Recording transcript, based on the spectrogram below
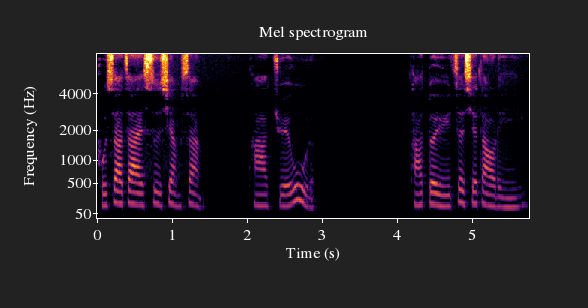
菩萨在事相上，他觉悟了。他对于这些道理，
